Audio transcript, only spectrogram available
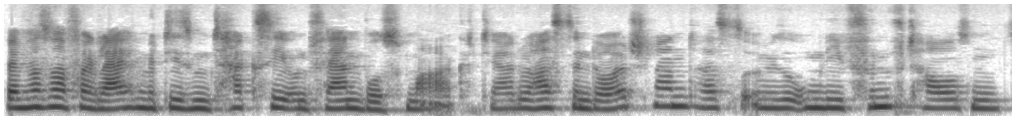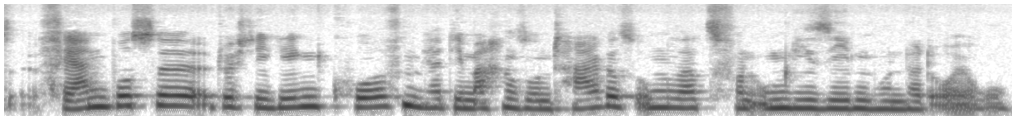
wenn wir es mal vergleichen mit diesem Taxi- und Fernbusmarkt, ja, du hast in Deutschland, hast du irgendwie so um die 5000 Fernbusse durch die Gegend kurven, ja, die machen so einen Tagesumsatz von um die 700 Euro.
